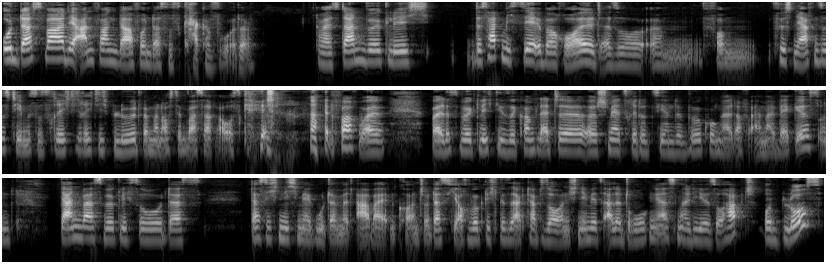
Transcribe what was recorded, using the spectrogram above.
Und das war der Anfang davon, dass es Kacke wurde. Weil es dann wirklich, das hat mich sehr überrollt. Also ähm, vom fürs Nervensystem ist es richtig, richtig blöd, wenn man aus dem Wasser rausgeht. Einfach, weil, weil das wirklich diese komplette äh, schmerzreduzierende Wirkung halt auf einmal weg ist. Und dann war es wirklich so, dass dass ich nicht mehr gut damit arbeiten konnte und dass ich auch wirklich gesagt habe, so, und ich nehme jetzt alle Drogen erstmal, die ihr so habt und los.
